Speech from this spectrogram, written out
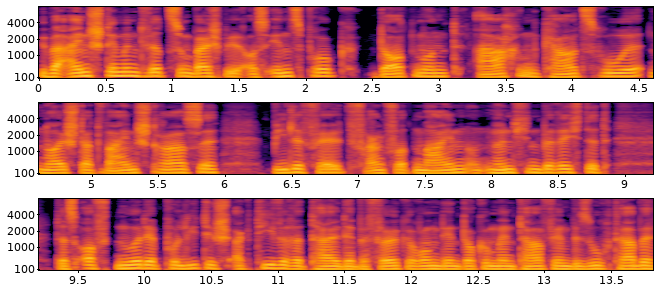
Übereinstimmend wird zum Beispiel aus Innsbruck, Dortmund, Aachen, Karlsruhe, Neustadt-Weinstraße, Bielefeld, Frankfurt-Main und München berichtet, dass oft nur der politisch aktivere Teil der Bevölkerung den Dokumentarfilm besucht habe,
